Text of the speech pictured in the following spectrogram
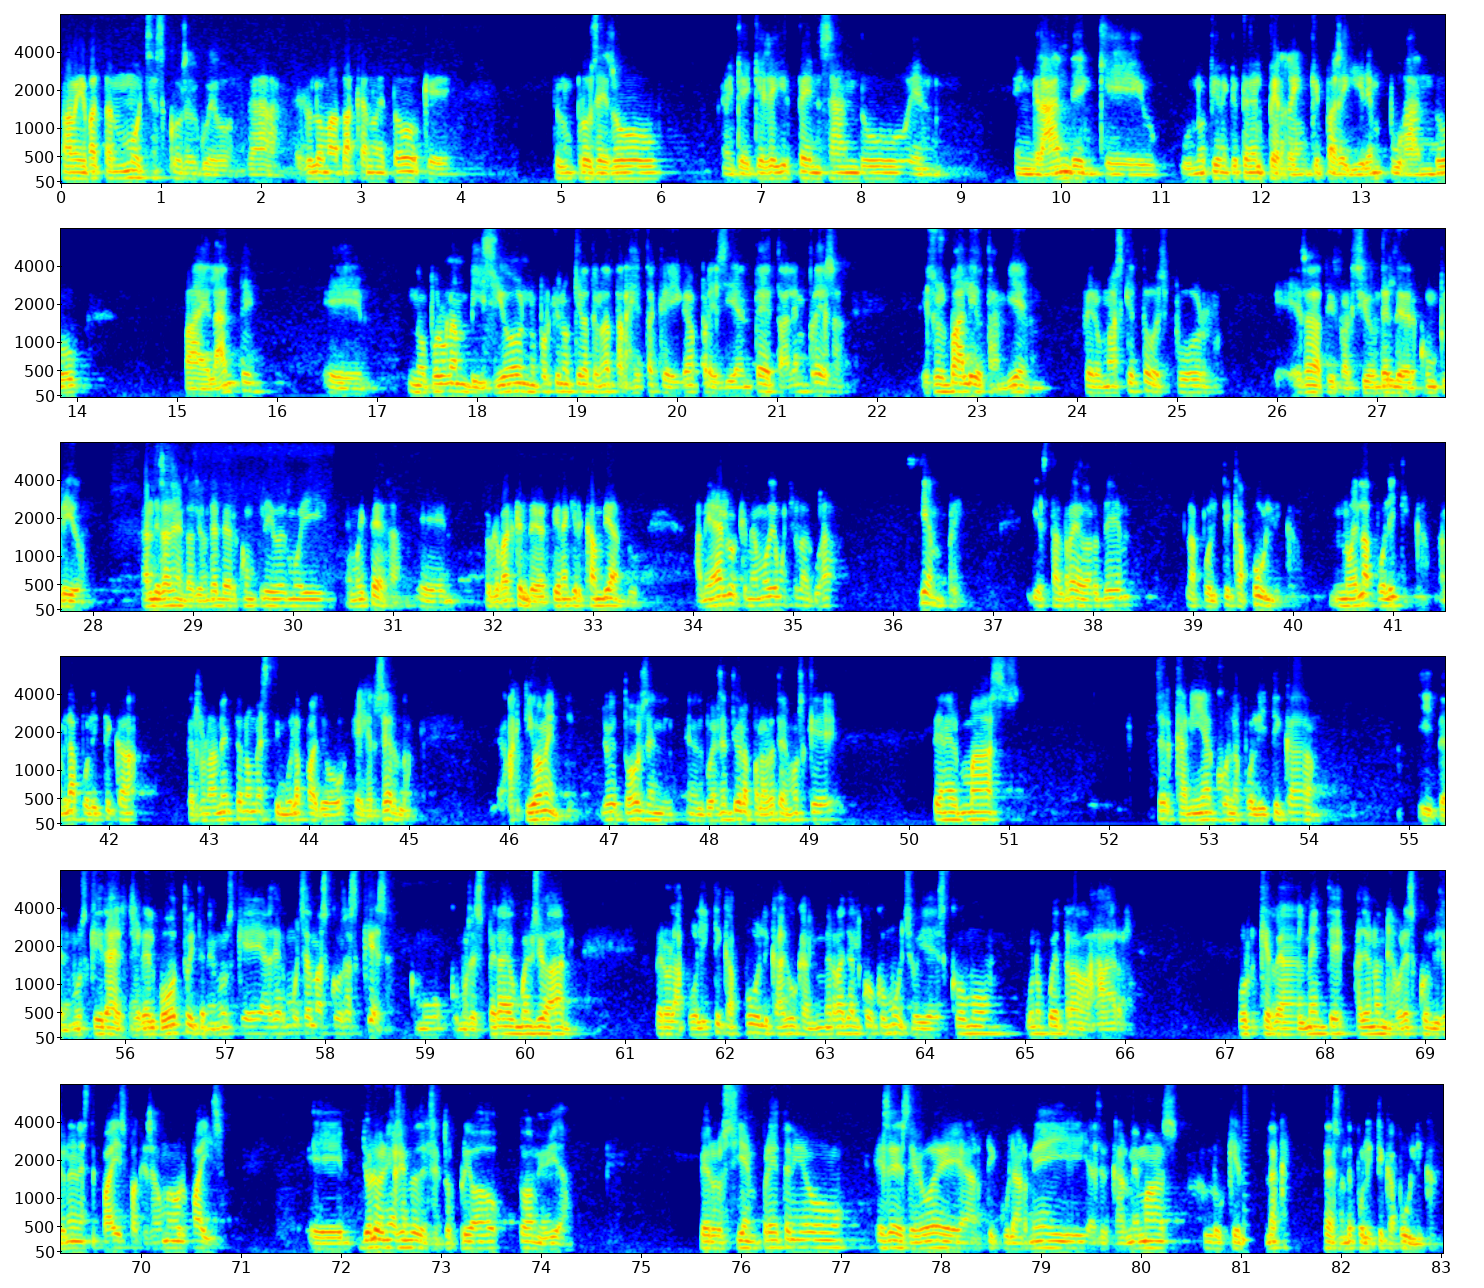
A mí me faltan muchas cosas, huevón. O sea, eso es lo más bacano de todo, que es un proceso en que hay que seguir pensando en, en grande, en que uno tiene que tener el perrenque para seguir empujando para adelante. Eh, no por una ambición, no porque uno quiera tener una tarjeta que diga presidente de tal empresa. Eso es válido también, pero más que todo es por esa satisfacción del deber cumplido. And esa sensación del deber cumplido es muy, es muy tesa. Eh, lo que pasa es que el deber tiene que ir cambiando. A mí hay algo que me ha movido mucho la aguja siempre y está alrededor de la política pública no es la política. A mí la política personalmente no me estimula para yo ejercerla activamente. Yo de todos, en, el buen sentido de la palabra, tenemos que tener más cercanía con la política y tenemos que ir a ejercer el voto y tenemos que hacer muchas más cosas que esa, como, como se espera de un buen ciudadano. Pero la política pública algo que a mí me raya el coco mucho y es como uno puede trabajar porque realmente haya unas mejores condiciones en este país para que sea un mejor país. Eh, yo lo venía haciendo desde el sector privado toda mi vida, pero siempre he tenido ese deseo de articularme y acercarme más a lo que es la creación de política pública.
